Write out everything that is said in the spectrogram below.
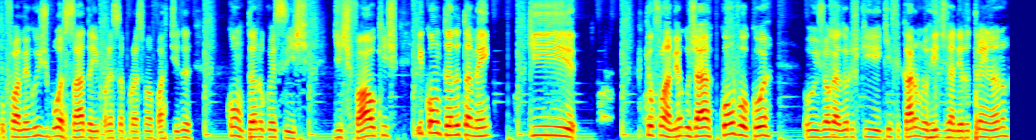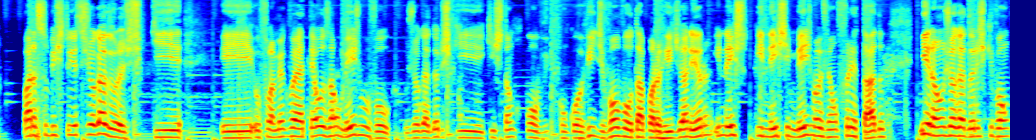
o Flamengo esboçado aí para essa próxima partida, contando com esses desfalques e contando também que, que o Flamengo já convocou os jogadores que, que ficaram no Rio de Janeiro treinando para substituir esses jogadores, que e o Flamengo vai até usar o mesmo voo. Os jogadores que, que estão com, com Covid vão voltar para o Rio de Janeiro e neste, e neste mesmo avião fretado irão os jogadores que vão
